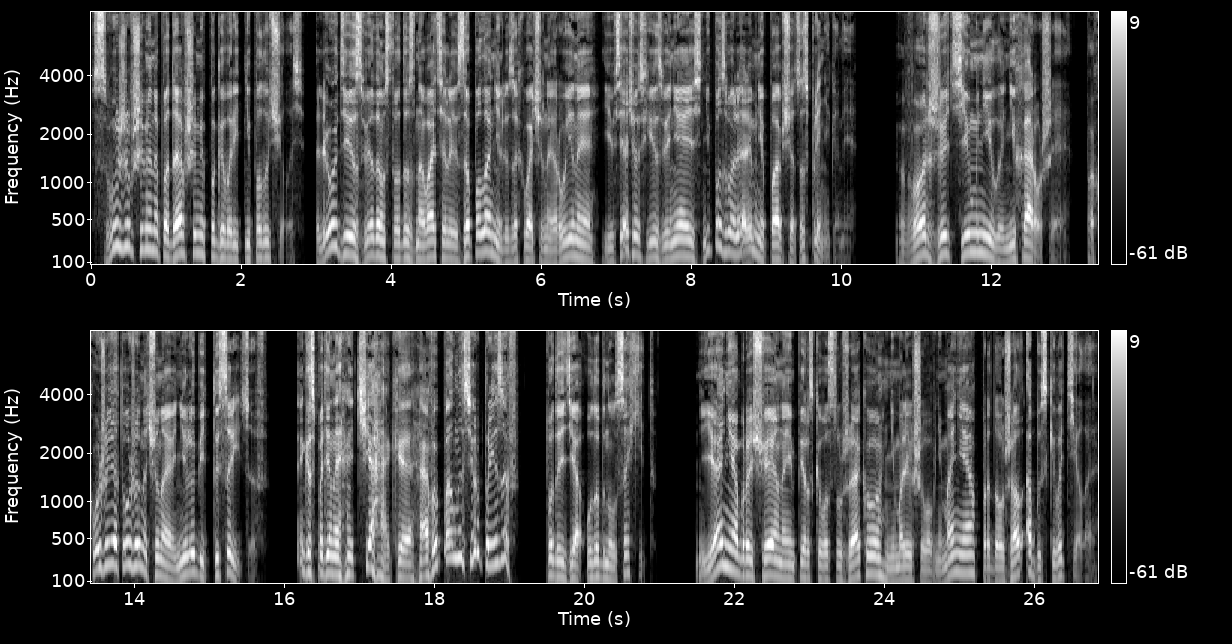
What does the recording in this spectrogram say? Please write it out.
С выжившими нападавшими поговорить не получилось. Люди из ведомства дознавателей заполонили захваченные руины и, всячески извиняясь, не позволяли мне пообщаться с пленниками. Вот же темнило нехорошее. Похоже, я тоже начинаю не любить тессарийцев. «Господин Чак, а вы полны сюрпризов», — подойдя, улыбнулся Хит. Я, не обращая на имперского служаку ни малейшего внимания, продолжал обыскивать тело.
